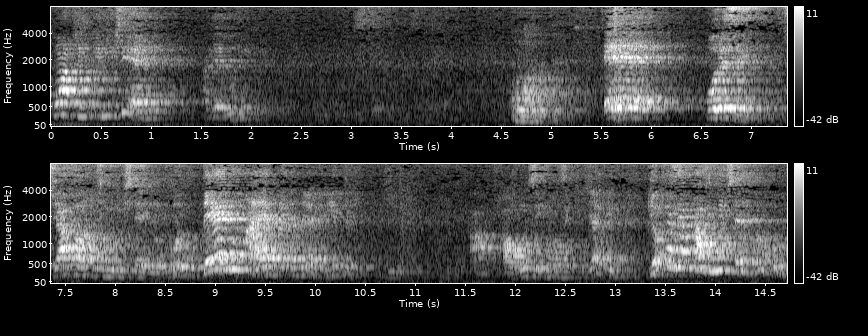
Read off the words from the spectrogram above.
com aquilo que a gente é. Aleluia. Vamos lá. É, por exemplo, já falando de ministério do louvor, teve uma época da minha vida, que alguns irmãos aqui já viram, que eu fazia parte do ministério do louvor.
